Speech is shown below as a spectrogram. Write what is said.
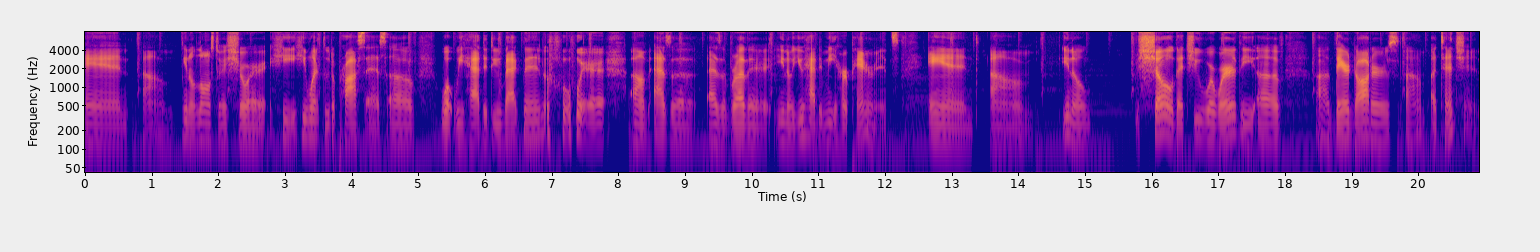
and um, you know long story short he he went through the process of what we had to do back then where um, as a as a brother you know you had to meet her parents and um, you know show that you were worthy of uh, their daughter's um, attention,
